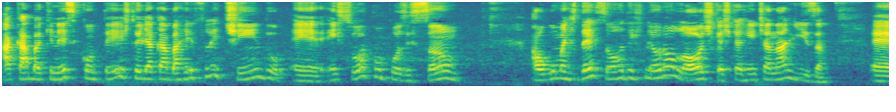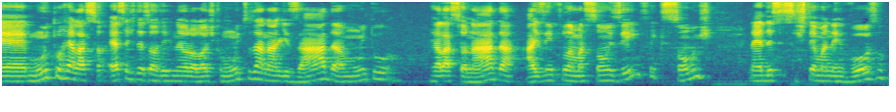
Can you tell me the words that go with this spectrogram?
acaba que nesse contexto ele acaba refletindo é, em sua composição algumas desordens neurológicas que a gente analisa é, muito relacion... essas desordens neurológicas muito analisada, muito relacionada às inflamações e infecções né, desse sistema nervoso,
